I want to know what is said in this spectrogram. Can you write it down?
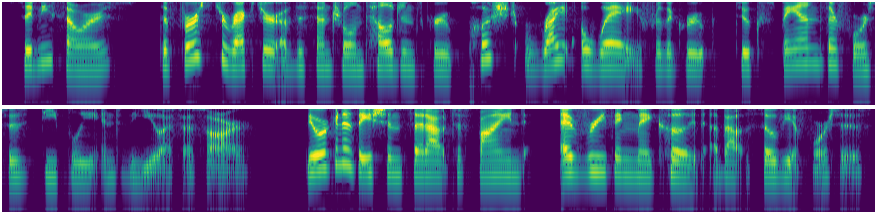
Sidney Souers, the first director of the Central Intelligence Group, pushed right away for the group to expand their forces deeply into the USSR. The organization set out to find everything they could about Soviet forces,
